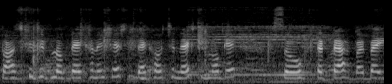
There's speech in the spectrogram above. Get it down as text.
তো আজকে যে ব্লগটা এখানে শেষ, দেখা হচ্ছে নেক্সট ব্লগে সো টাটা বাই বাই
